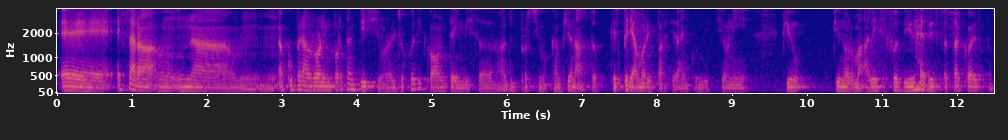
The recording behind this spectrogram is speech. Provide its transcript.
e, e sarà una, un- occuperà un ruolo importantissimo nel gioco di Conte in vista del prossimo campionato che speriamo ripartirà in condizioni più, più normali, si può dire, rispetto a questo.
